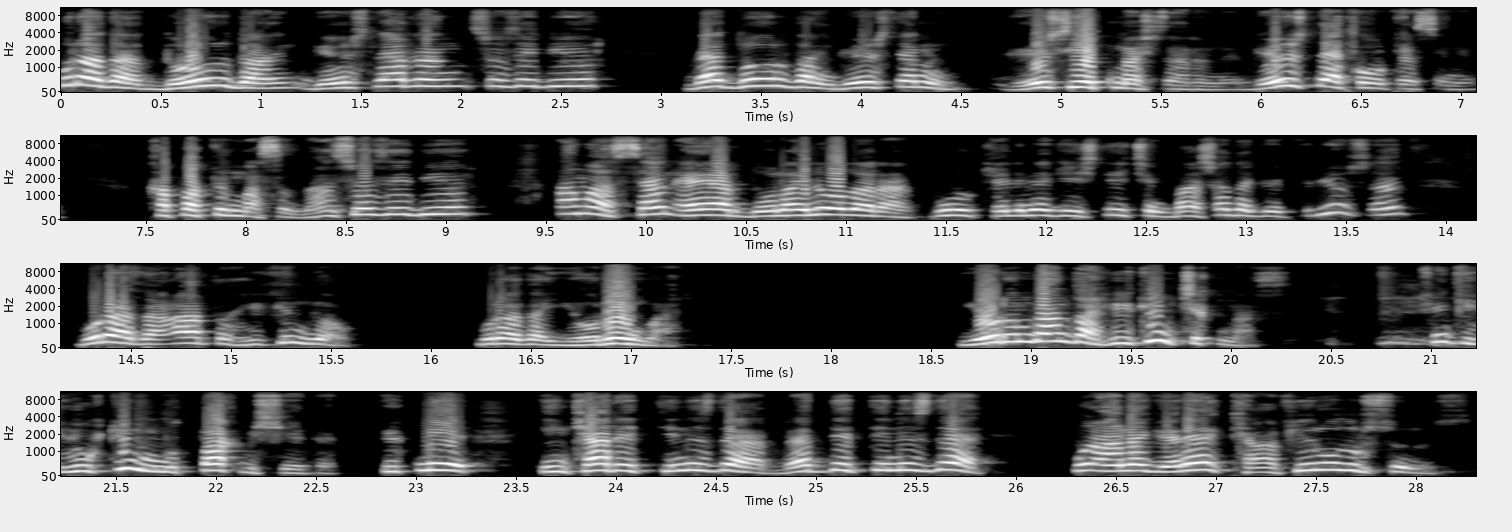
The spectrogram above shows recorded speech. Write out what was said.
Burada doğrudan göğüslerden söz ediyor ve doğrudan göğüslerin göğüs yırtmaçlarının, göğüs dekoltesinin kapatılmasından söz ediyor. Ama sen eğer dolaylı olarak bu kelime geçtiği için başa da götürüyorsan burada artık hüküm yok. Burada yorum var. Yorumdan da hüküm çıkmaz. Çünkü hüküm mutlak bir şeydir. Hükmü inkar ettiğinizde, reddettiğinizde Kur'an'a göre kafir olursunuz.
